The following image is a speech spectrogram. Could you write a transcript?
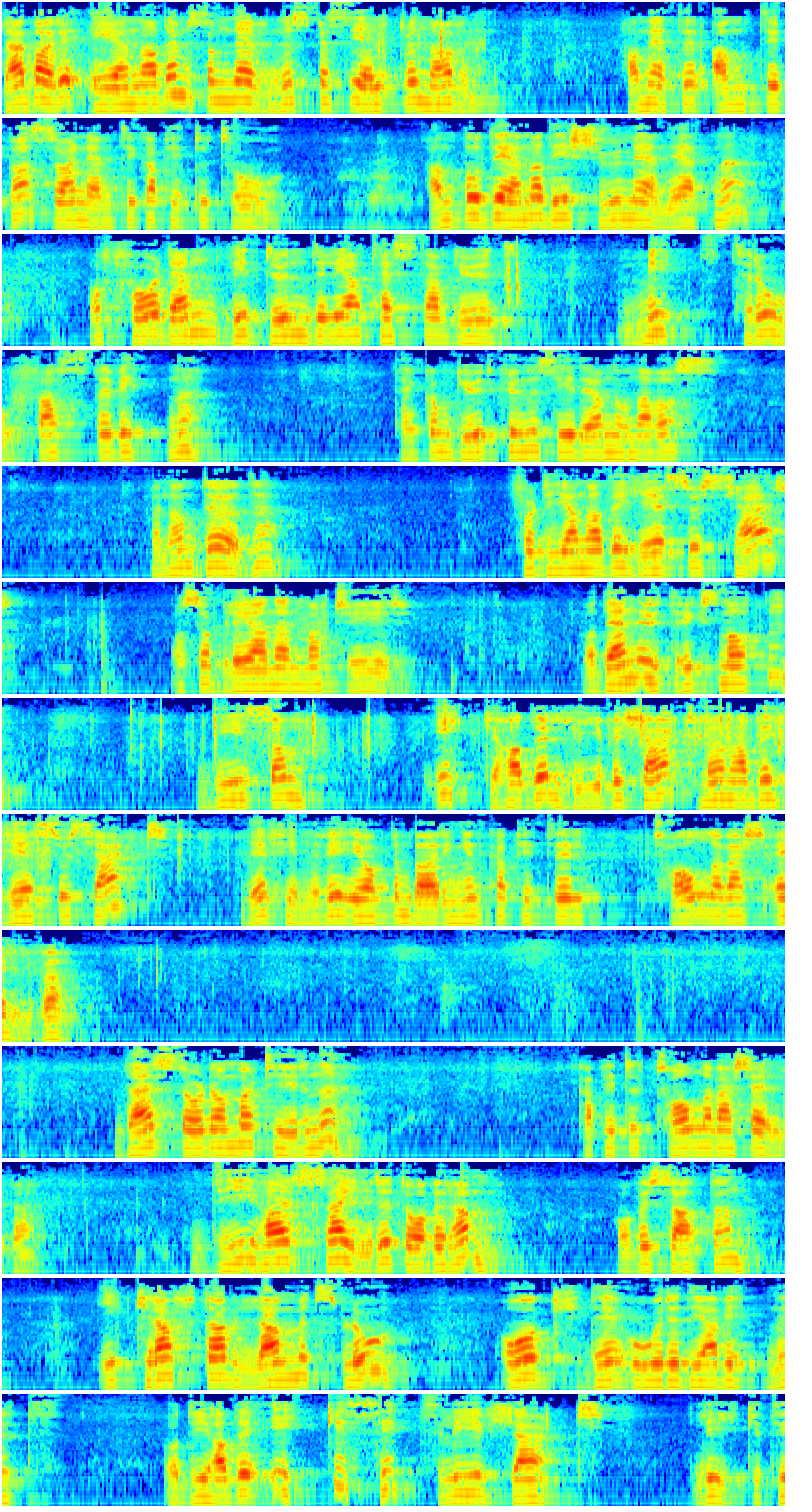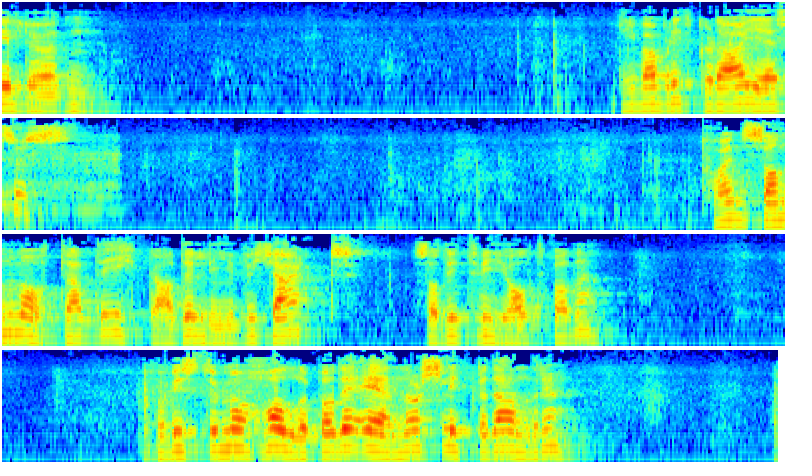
Det er bare én av dem som nevnes spesielt ved navn. Han heter Antipas og er nevnt i kapittel 2. Han bodde i en av de sju menighetene og får den vidunderlige attest av Gud, mitt trofaste vitne. Tenk om Gud kunne si det om noen av oss. Men han døde fordi han hadde Jesus kjær, og så ble han en martyr. Og den uttrykksmåten De som ikke hadde livet kjært, men hadde Jesus kjært, det finner vi i Åpenbaringen kapittel 12 vers 11. Der står det om martyrene, kapittel 12 vers 11. De har seiret over ham, over Satan, i kraft av lammets blod og det ordet de har vitnet. Og de hadde ikke sitt liv kjært like til døden. De var blitt glad i Jesus på en sånn måte at de ikke hadde livet kjært, så de tviholdt på det. For hvis du må holde på det ene og slippe det andre,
